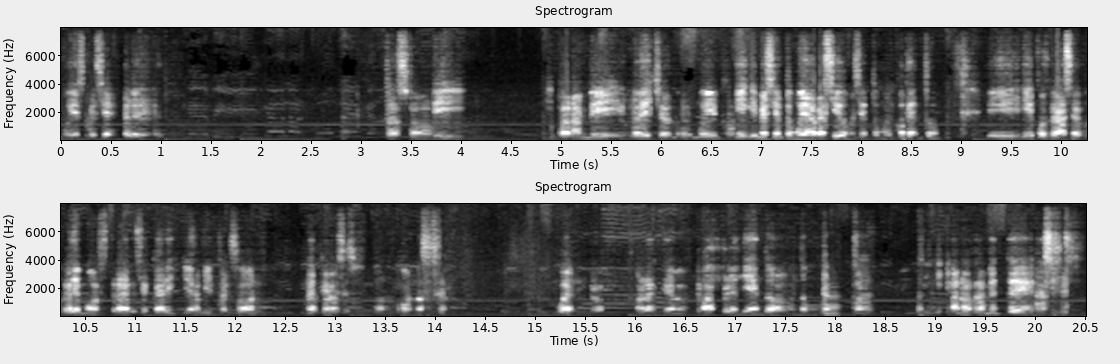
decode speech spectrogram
muy especial razón y para mí, lo he dicho, es muy, y, me siento muy agradecido, me siento muy contento y, pues gracias por demostrar ese cariño a mi persona, que a veces bueno, ahora que me va aprendiendo y bueno, realmente gracias.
